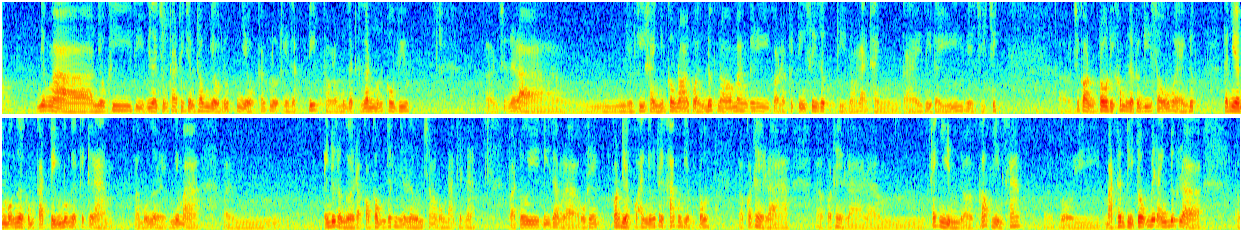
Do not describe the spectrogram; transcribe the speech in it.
nhưng mà nhiều khi thì bây giờ chúng ta trên truyền thông nhiều lúc nhiều các lượng giật tít hoặc là muốn giật gân muốn câu view. Uh, cho nên là nhiều khi thành những câu nói của anh Đức nó mang cái gọi là cái tính xây dựng thì nó lại thành cái gì đấy để chỉ trích. Ờ, chứ còn tôi thì không bao giờ tôi nghĩ xấu về anh Đức. Tất nhiên mỗi người có một cá tính mỗi người cách làm ờ, mỗi người nhưng mà anh Đức là người đã có công rất là lớn cho bóng đá Việt Nam. Và tôi nghĩ rằng là ok quan điểm của anh ấy có thể khác quan điểm của tôi. Ờ, có thể là ờ, có thể là là cách nhìn ở góc nhìn khác. Ờ, rồi bản thân thì tôi cũng biết anh Đức là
